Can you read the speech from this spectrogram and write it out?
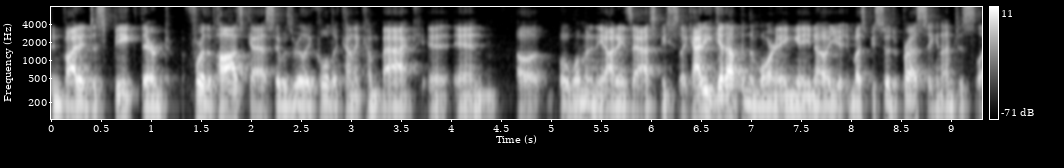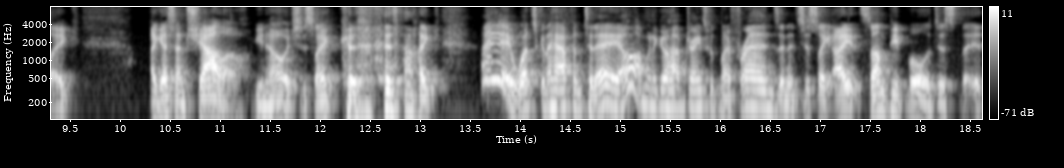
invited to speak there for the podcast it was really cool to kind of come back and, and a, a, woman in the audience asked me she's like how do you get up in the morning and, you know you, it must be so depressing and i'm just like i guess i'm shallow you know it's just like because I'm like hey, what's going to happen today? Oh, I'm going to go have drinks with my friends. And it's just like, I, some people just, the,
